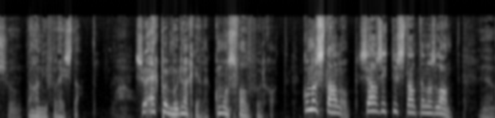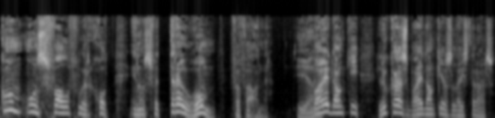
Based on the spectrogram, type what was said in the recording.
So. Daar in die Vrystaat. Wow. So ek bemoedig julle, kom ons val voor God. Kom ons staan op, selfs die toestand in ons land. Ja. Kom ons val voor God en ons vertrou hom vir verandering. Ja. Baie dankie Lukas, baie dankie ons luisteraars.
